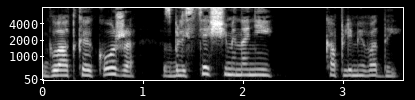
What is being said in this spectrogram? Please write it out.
Гладкая кожа с блестящими на ней каплями воды.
